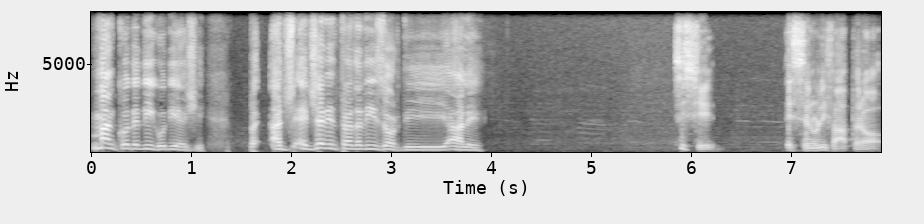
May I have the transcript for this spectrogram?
manco te dico 10. È già rientrata di sordi, Ale? Sì, sì, e se non li fa però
